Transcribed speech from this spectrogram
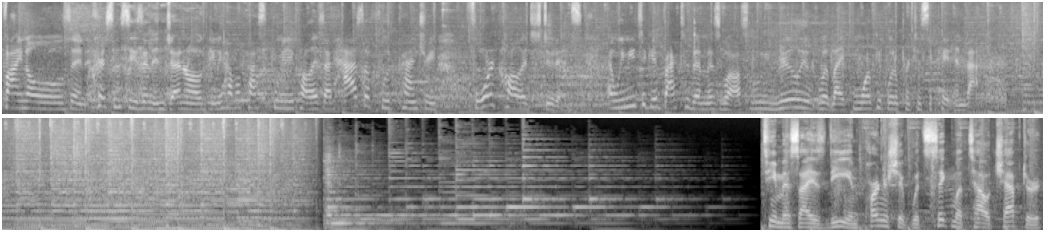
finals and Christmas season in general. We have El Paso Community College that has a food pantry for college students, and we need to give back to them as well. So we really would like more people to participate in that. Team SISD, in partnership with Sigma Tau chapter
